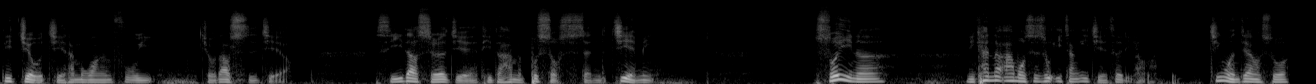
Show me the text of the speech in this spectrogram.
第九节他们忘恩负义；九到十节啊，十一到十二节提到他们不守神的诫命。所以呢，你看到阿摩斯书一章一节这里哈，经文这样说：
